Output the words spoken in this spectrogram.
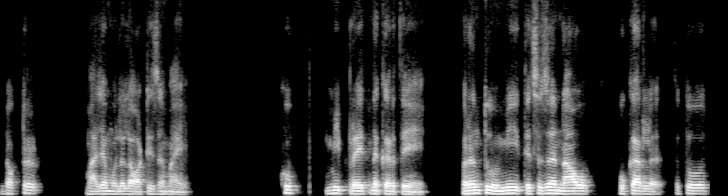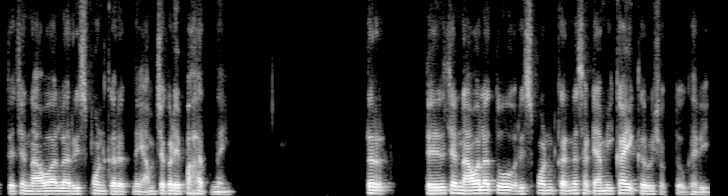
डॉक्टर माझ्या मुलाला ऑटिझम आहे. खूप मी प्रयत्न करते, परंतु मी त्याचं जर नाव पुकारलं, तर तो त्याच्या नावाला रिस्पॉन्ड करत नाही, आमच्याकडे पाहत नाही. तर त्याच्या नावाला तो रिस्पॉन्ड करण्यासाठी आम्ही काय करू शकतो घरी?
